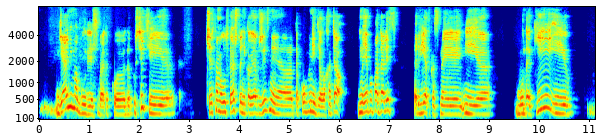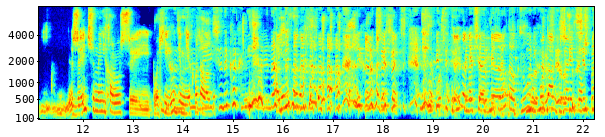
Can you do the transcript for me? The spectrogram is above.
я не могу для себя такое допустить, и честно могу сказать, что никогда в жизни э, такого не делала. Хотя мне попадались редкостные и мудаки, и женщины нехорошие и плохие люди. Мне хватало... Женщины как мило, А я не знаю, Нехорошие женщины. Меня вчера в метро толкнула нехорошая женщина.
